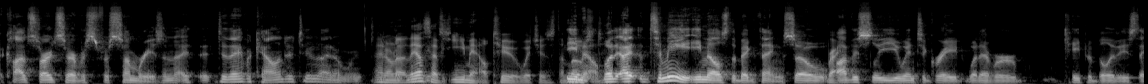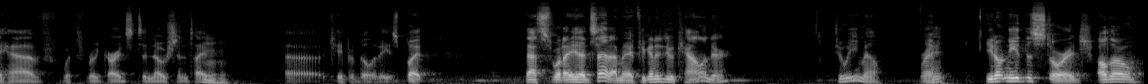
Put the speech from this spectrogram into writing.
a cloud storage service for some reason. I, do they have a calendar too? I don't. I don't know. They also have email too, which is the email, most. but I, to me, email is the big thing. So Right. obviously, you integrate whatever capabilities they have with regards to Notion type Mhm. uh, capabilities. But that's what I had said. I mean, if you're going to do calendar, do email, right? You don't need the storage. Although,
